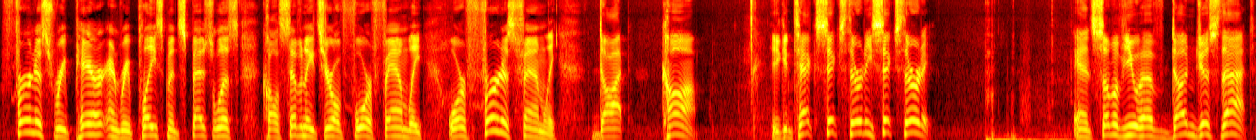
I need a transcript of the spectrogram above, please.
furnace repair and replacement specialist. Call 780 4FAMILY or furnacefamily.com. You can text 630 630. And some of you have done just that.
